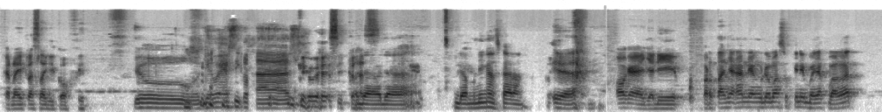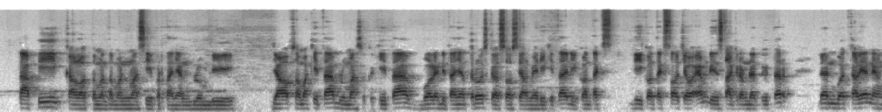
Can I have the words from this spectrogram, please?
karena ikhlas lagi covid. Yo, GWS kelas. GWS ikhlas. udah udah udah mendingan sekarang Iya. Oke, jadi pertanyaan yang udah masuk ini banyak banget. Tapi kalau teman-teman masih pertanyaan belum dijawab sama kita, belum masuk ke kita, boleh ditanya terus ke sosial media kita di konteks di konteks COM di Instagram dan Twitter. Dan buat kalian yang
